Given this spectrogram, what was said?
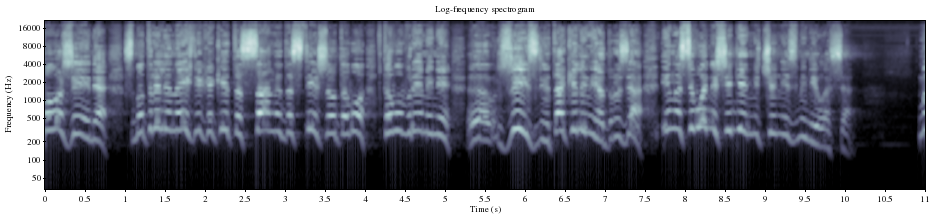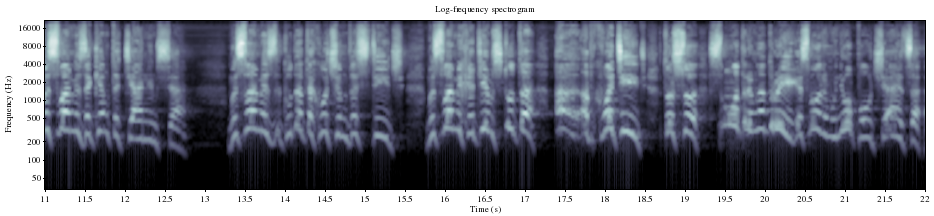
положение, смотрели на их какие-то саны, достигшего того, в того времени э, жизни, так или нет, друзья. И на сегодняшний день ничего не изменилось. Мы с вами за кем-то тянемся, мы с вами куда-то хотим достичь. Мы с вами хотим что-то а, обхватить. То, что смотрим на других и смотрим, у него получается,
